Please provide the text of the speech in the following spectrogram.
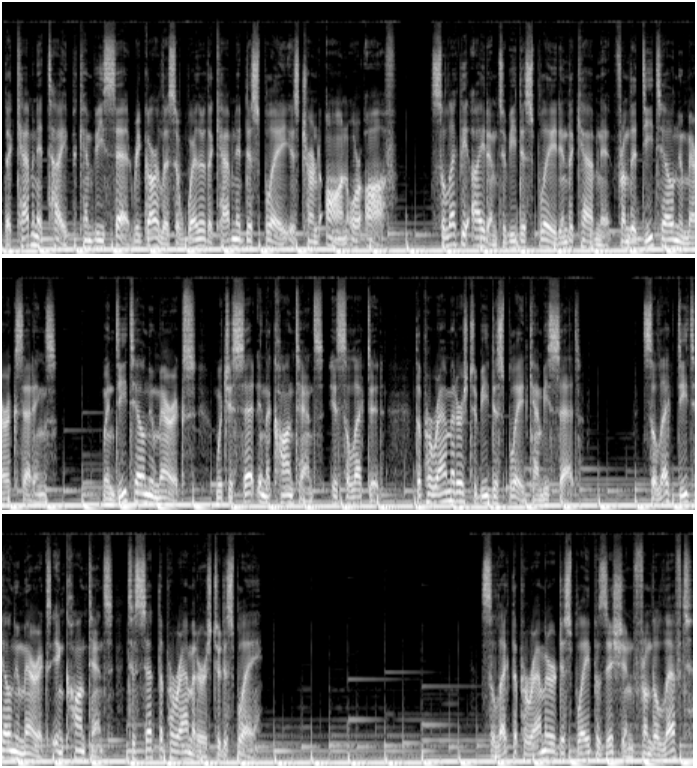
The cabinet type can be set regardless of whether the cabinet display is turned on or off. Select the item to be displayed in the cabinet from the Detail Numeric settings. When Detail Numerics, which is set in the contents, is selected, the parameters to be displayed can be set. Select Detail Numerics in Contents to set the parameters to display. Select the parameter display position from the left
